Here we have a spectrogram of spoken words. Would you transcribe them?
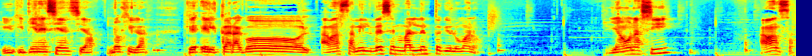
y, y tiene ciencia, lógica, que el caracol avanza mil veces más lento que el humano. Y aún así, avanza.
